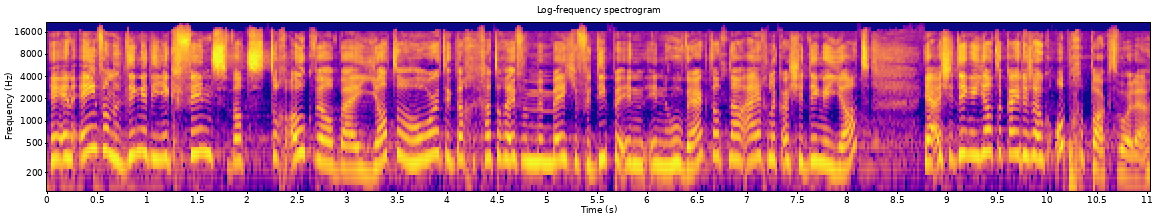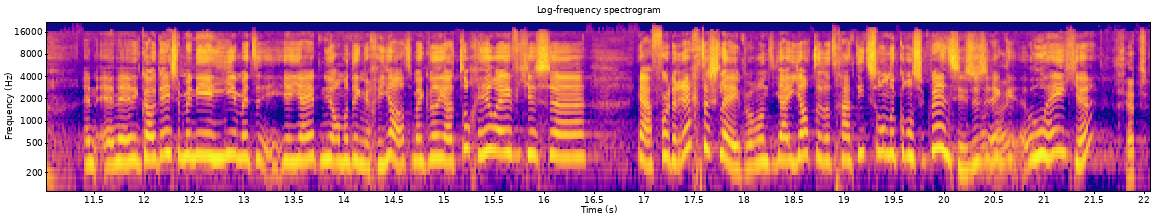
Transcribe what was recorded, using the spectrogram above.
Hey, en een van de dingen die ik vind, wat toch ook wel bij jatten hoort. Ik dacht, ik ga toch even me een beetje verdiepen in, in hoe werkt dat nou eigenlijk als je dingen jat. Ja, als je dingen jat, dan kan je dus ook opgepakt worden. En, en, en ik wou deze meneer hier met. Jij hebt nu allemaal dingen gejat, maar ik wil jou toch heel eventjes. Uh, ja, voor de rechter slepen. Want ja, jatten, dat gaat niet zonder consequenties. Dus ik, hoe heet je? Gert.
